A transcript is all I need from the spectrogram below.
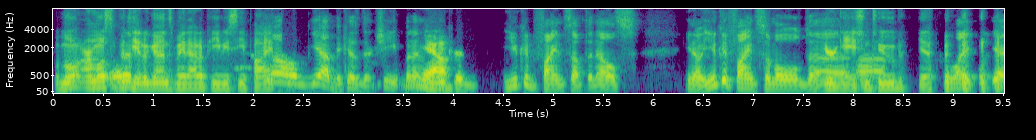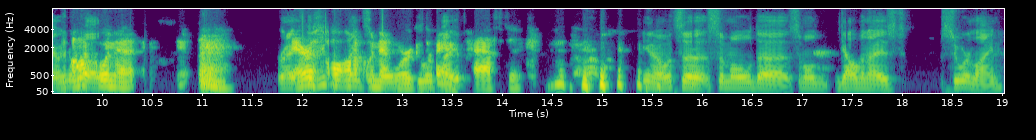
But mo- Are most What the if- potato guns made out of PVC pipe? Well, yeah, because they're cheap. But I mean, Yeah. you could you could find something else. You know, you could find some old uh, Irrigation uh, tube? Yeah. like yeah, well, Aquanet, right. aerosol could find some Aquanet old works sewer pipe, fantastic. You know, it's a some old uh some old galvanized sewer line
